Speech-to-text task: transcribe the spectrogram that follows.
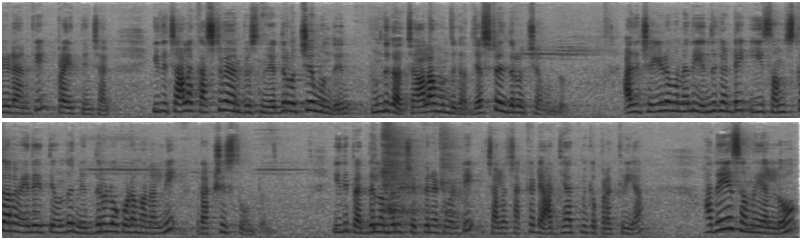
చేయడానికి ప్రయత్నించాలి. ఇది చాలా కష్టమే అనిపిస్తుంది. నిద్ర వచ్చే ముందు ముందు కాదు చాలా ముందు కాదు జస్ట్ నిద్ర వచ్చే ముందు. అది చేయడం అనేది ఎందుకంటే ఈ సంస్కారం ఏదైతే ఉందో నిద్రలో కూడా మనల్ని రక్షిస్తూ ఉంటుంది. ఇది పెద్దలందరూ చెప్పినటువంటి చాలా చక్కటి ఆధ్యాత్మిక ప్రక్రియ. అదే సమయంలో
